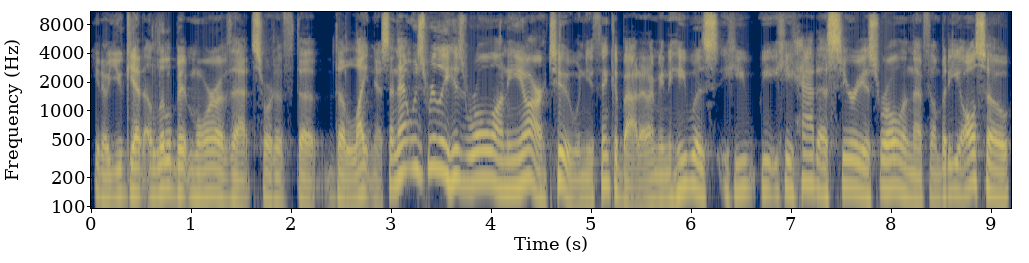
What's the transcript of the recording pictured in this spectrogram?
you know you get a little bit more of that sort of the the lightness, and that was really his role on ER too. When you think about it, I mean, he was he he had a serious role in that film, but he also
